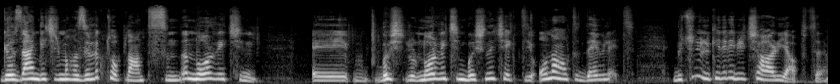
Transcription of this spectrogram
gözden geçirme hazırlık toplantısında Norveç'in e, baş, Norveç'in başını çektiği 16 devlet bütün ülkelere bir çağrı yaptı.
